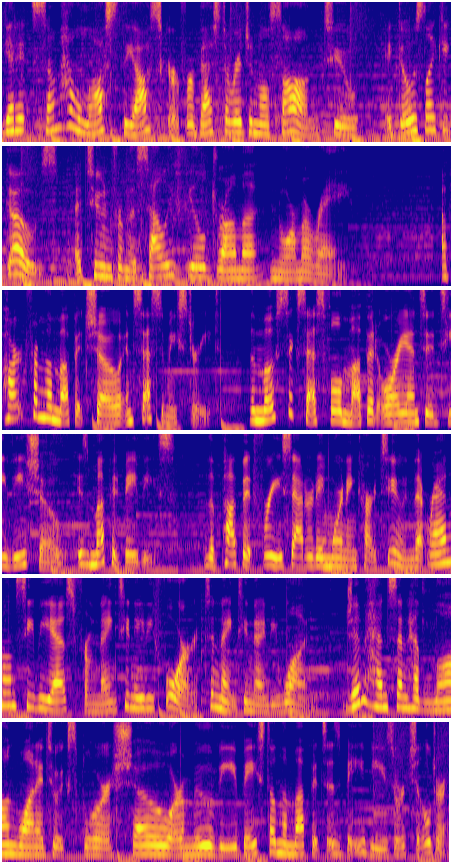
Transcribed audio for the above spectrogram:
Yet it somehow lost the Oscar for Best Original Song to It Goes Like It Goes, a tune from the Sally Field drama Norma Rae. Apart from The Muppet Show and Sesame Street, the most successful Muppet oriented TV show is Muppet Babies, the puppet free Saturday morning cartoon that ran on CBS from 1984 to 1991. Jim Henson had long wanted to explore a show or movie based on the Muppets as babies or children,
